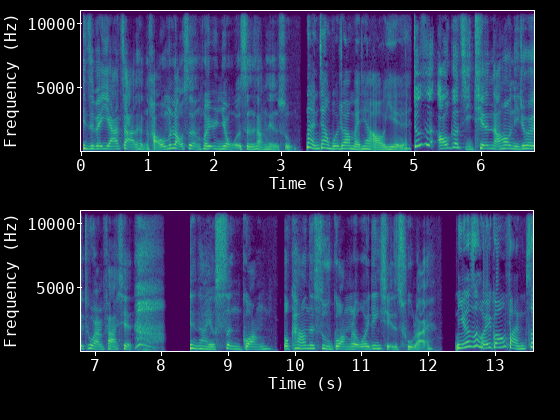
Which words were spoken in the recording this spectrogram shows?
一直被压榨的很好，我们老师很会运用我的肾上腺素。那你这样不就要每天熬夜？就是熬个几天，然后你就会突然发现，天哪，有圣光，我看到那束光了，我一定写得出来。你那是回光返照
